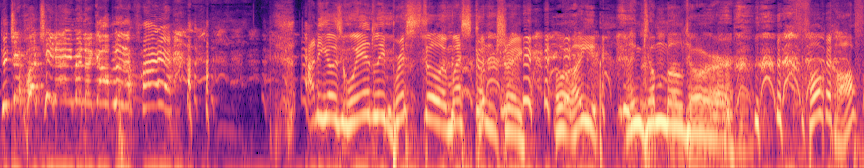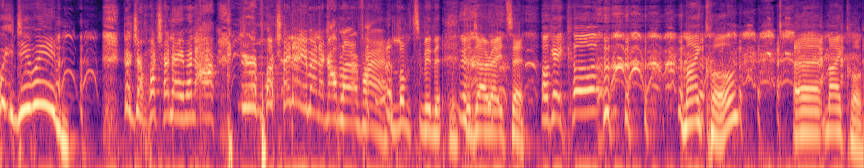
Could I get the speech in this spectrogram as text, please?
did you put your name in the goblet of fire? And he goes weirdly Bristol and West Country. oh, I, I'm Dumbledore. Fuck off! What are you doing? Did you put your name in? Uh, did you put your name in the goblet of fire? I'd love to be the, the director. Okay, cut. Michael, uh, Michael,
